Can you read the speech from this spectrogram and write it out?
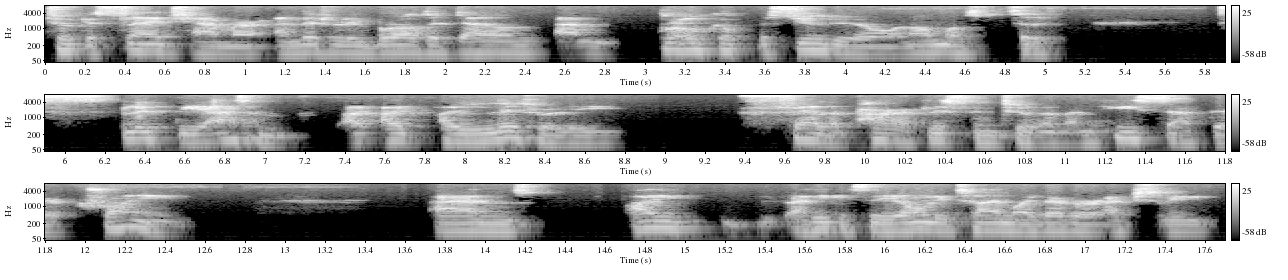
took a sledgehammer and literally brought it down and broke up the studio and almost sort of split the atom. I, I, I literally fell apart listening to him, and he sat there crying. And I, I think it's the only time I've ever actually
